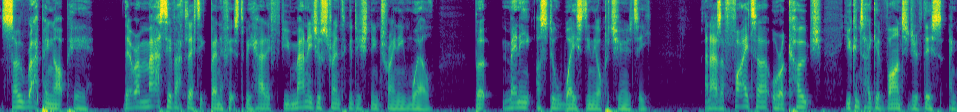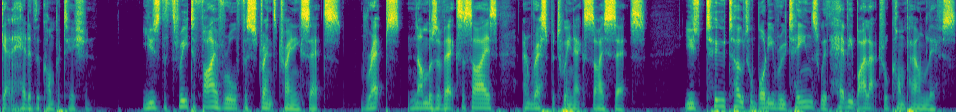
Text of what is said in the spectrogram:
So, wrapping up here, there are massive athletic benefits to be had if you manage your strength and conditioning training well, but many are still wasting the opportunity. And as a fighter or a coach, you can take advantage of this and get ahead of the competition. Use the 3 to 5 rule for strength training sets reps, numbers of exercise, and rest between exercise sets. Use two total body routines with heavy bilateral compound lifts.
